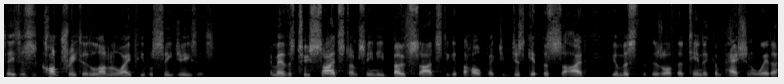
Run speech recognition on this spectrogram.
See, this is contrary to a lot of the way people see Jesus. And remember, there's two sides to him, so you need both sides to get the whole picture. If you just get this side, you'll miss that there's also tender compassion and where to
